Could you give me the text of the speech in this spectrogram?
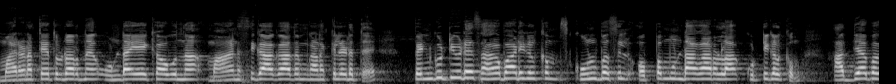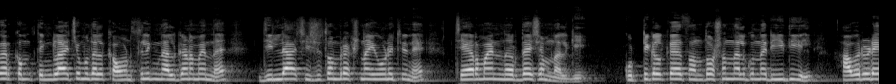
മരണത്തെ തുടർന്ന് ഉണ്ടായേക്കാവുന്ന മാനസികാഘാതം കണക്കിലെടുത്ത് പെൺകുട്ടിയുടെ സഹപാഠികൾക്കും സ്കൂൾ ബസ്സിൽ ഒപ്പമുണ്ടാകാറുള്ള കുട്ടികൾക്കും അധ്യാപകർക്കും തിങ്കളാഴ്ച മുതൽ കൗൺസിലിംഗ് നൽകണമെന്ന് ജില്ലാ ശിശു സംരക്ഷണ യൂണിറ്റിന് ചെയർമാൻ നിർദ്ദേശം നൽകി. കുട്ടികൾക്ക് സന്തോഷം നൽകുന്ന രീതിയിൽ അവരുടെ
